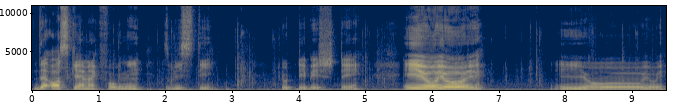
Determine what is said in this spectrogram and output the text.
De azt kell megfogni. Az bizti. Tutti bisti. Jó, jój. Jó, jój.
